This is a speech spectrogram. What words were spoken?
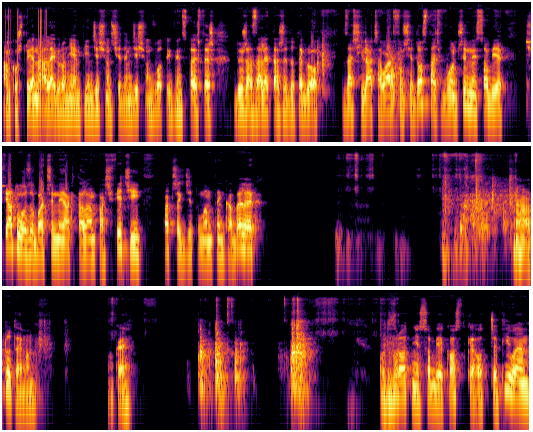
tam kosztuje na Allegro, nie wiem, 50-70 zł, więc to jest też duża zaleta, że do tego zasilacza łatwo się dostać. Włączymy sobie światło, zobaczymy jak ta lampa świeci. Patrzę, gdzie tu mam ten kabelek. Aha, tutaj mam. Ok. Odwrotnie sobie kostkę odczepiłem.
